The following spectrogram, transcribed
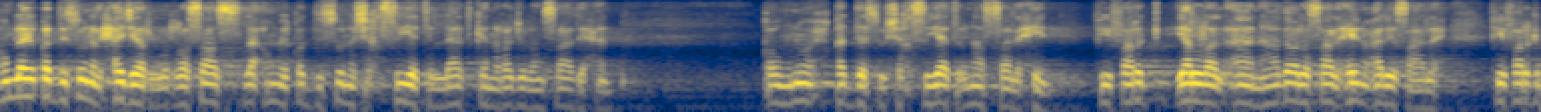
هم لا يقدسون الحجر والرصاص لا هم يقدسون شخصية اللات كان رجلا صالحا. قوم نوح قدسوا شخصيات أناس صالحين. في فرق يلا الآن هذول صالحين وعلي صالح. في فرق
